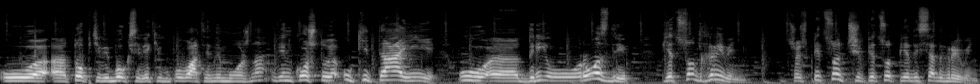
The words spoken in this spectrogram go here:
у е, топ тв боксів, які купувати не можна. Він коштує у Китаї у, е, у роздріб 500 гривень. Щось 500 чи 550 гривень.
